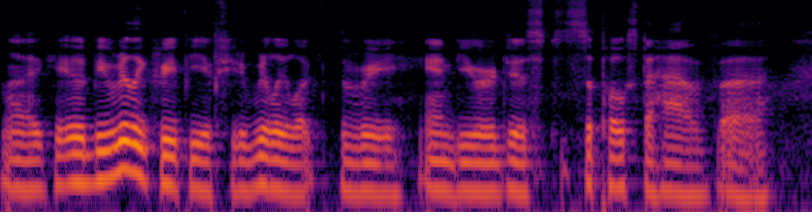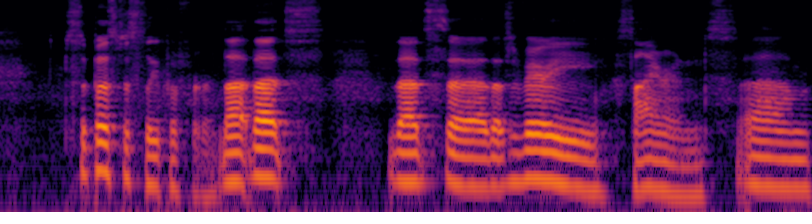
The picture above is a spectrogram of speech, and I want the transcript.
Like it would be really creepy if she really looked three, and you were just supposed to have, uh, supposed to sleep with her. That that's that's uh, that's very sirens. Um,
